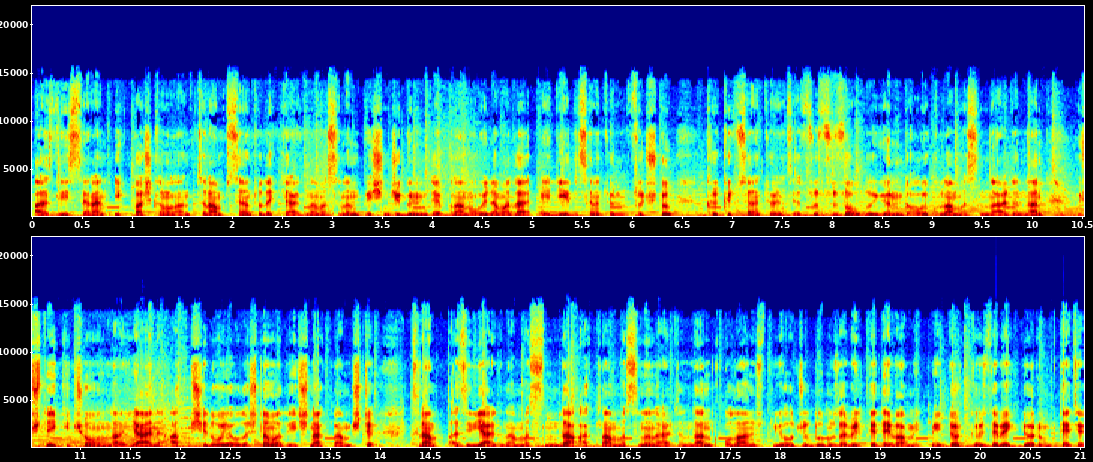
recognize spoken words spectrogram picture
azli istenen ilk başkan olan Trump senatodaki yargılamasının 5. gününde yapılan oylamada 57 senatörün suçlu, 43 senatörün ise suçsuz olduğu yönünde oy kullanmasının ardından 3'te 2 çoğunluğa yani 67 oya ulaşılamadığı için aklanmıştı. Trump azil yargılanmasında aklanmasının ardından olağanüstü yolculuğumuza birlikte devam etmeyi dört gözle bekliyorum dedi.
